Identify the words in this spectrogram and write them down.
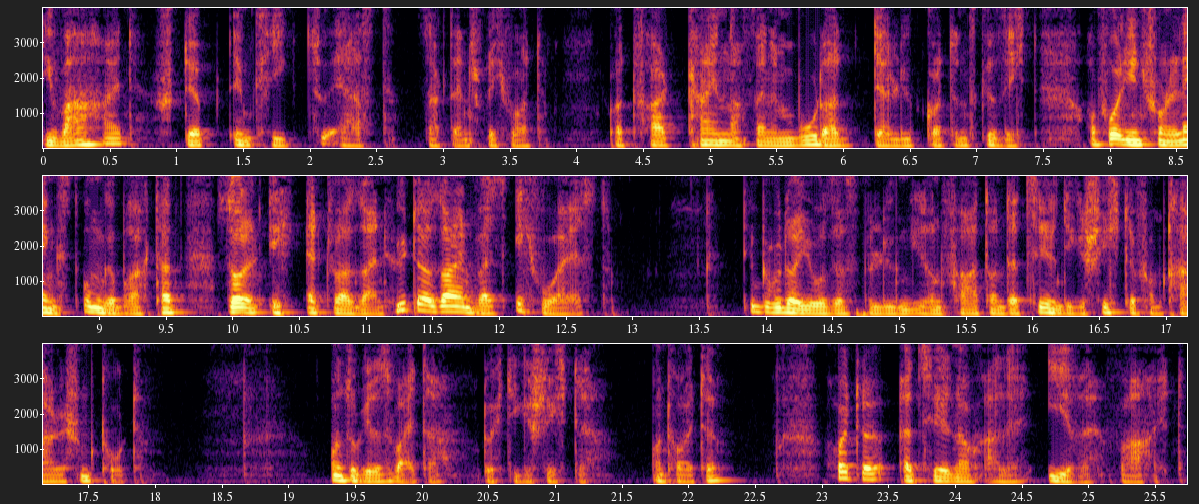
Die Wahrheit stirbt im Krieg zuerst, sagt ein Sprichwort. Gott fragt keinen nach seinem Bruder, der lügt Gott ins Gesicht. Obwohl ihn schon längst umgebracht hat, soll ich etwa sein Hüter sein, weiß ich, wo er ist. Die Brüder Josefs belügen ihren Vater und erzählen die Geschichte vom tragischen Tod. Und so geht es weiter durch die Geschichte. Und heute? Heute erzählen auch alle ihre Wahrheit.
